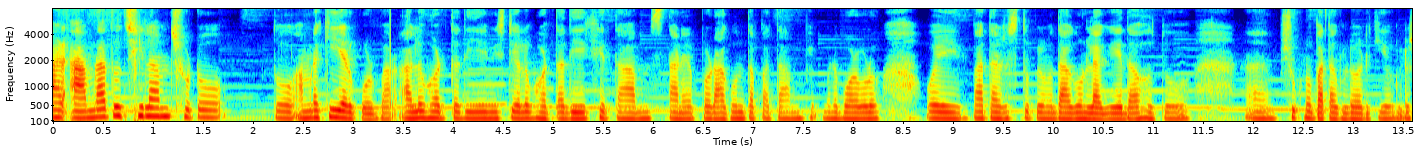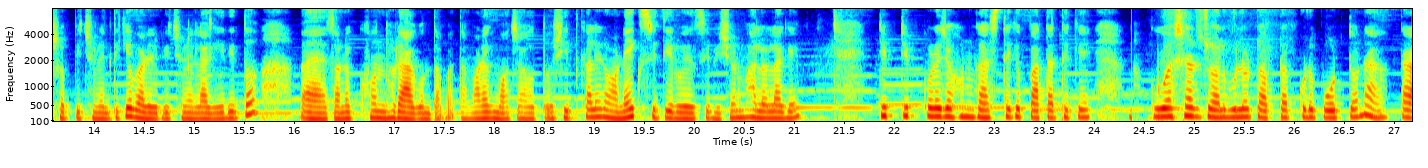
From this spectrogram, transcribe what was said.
আর আমরা তো ছিলাম ছোট, তো আমরা কি আর করব? আলু ভর্তা দিয়ে, মিষ্টি আলু ভর্তা দিয়ে খেতাম, স্নানের পর আগুন তাপাতাম মানে বড় বড় ওই পাতার স্তূপের মধ্যে আগুন লাগিয়ে দেওয়া হতো। শুকনো পাতাগুলো আর কি, ওগুলো সব পিছনের দিকে, বাড়ির পিছনে লাগিয়ে দিত। ব্যাস, অনেকক্ষণ ধরে আগুন তাপাতাম, অনেক মজা হতো। শীতকালের অনেক স্মৃতি রয়েছে, ভীষণ ভালো লাগে। টিপ টিপ করে যখন গাছ থেকে, পাতা থেকে কুয়াশার জলগুলো টপ টপ করে পড়তো না, তার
